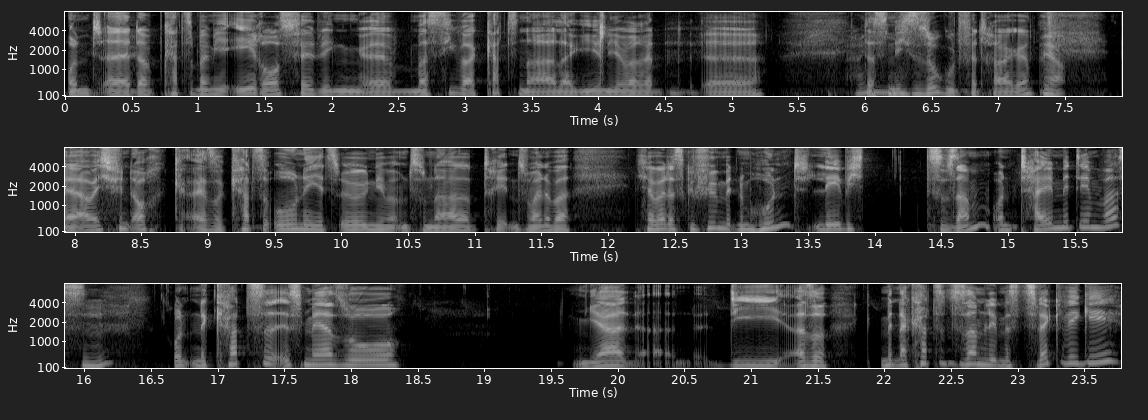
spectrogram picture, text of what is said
Und äh, da Katze bei mir eh rausfällt wegen äh, massiver Katzenallergie und ich einfach äh, das nicht so gut vertrage. Ja. Äh, aber ich finde auch, also Katze ohne jetzt irgendjemandem zu nahe treten zu wollen, aber ich habe das Gefühl, mit einem Hund lebe ich zusammen und teile mit dem was. Mhm. Und eine Katze ist mehr so, ja, die, also mit einer Katze zusammenleben ist Zweck-WG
